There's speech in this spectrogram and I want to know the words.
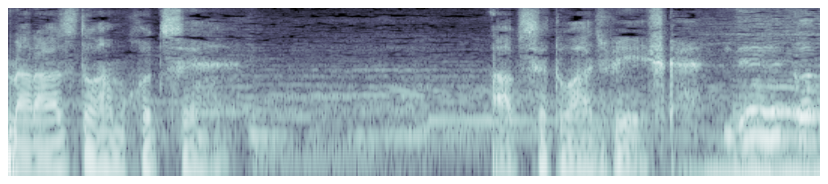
नाराज़ तो हम खुद से हैं। आपसे तो आज भी इश्क है। दिल को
